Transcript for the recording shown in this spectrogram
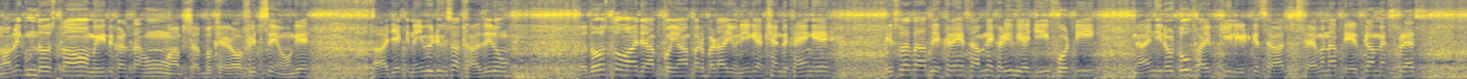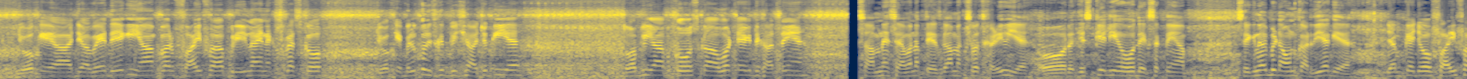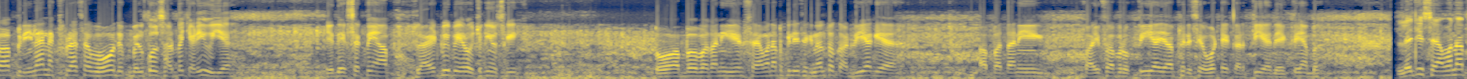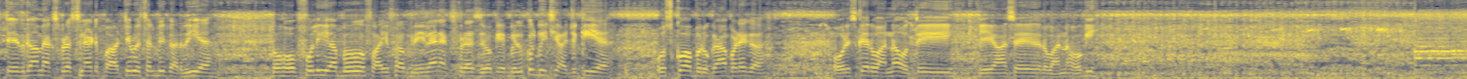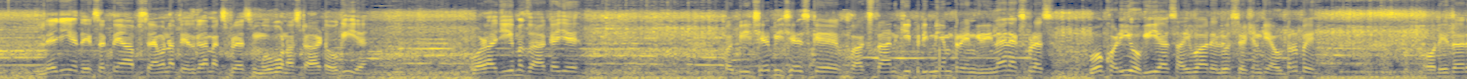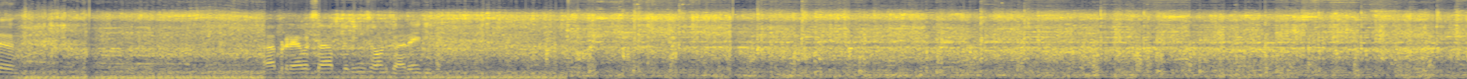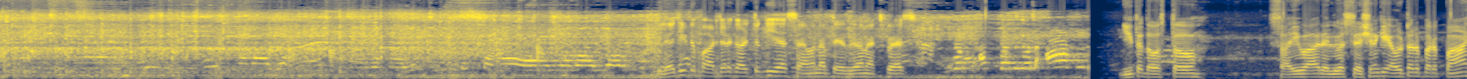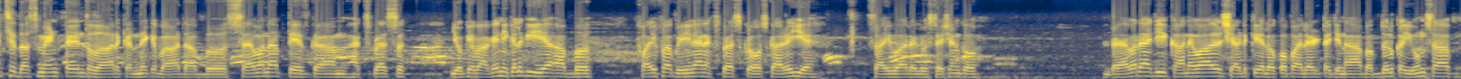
असलम दोस्तों, उम्मीद करता हूँ आप सब खैर ऑफ़िस से होंगे। आज एक नई वीडियो के साथ हाजिर हूँ। तो दोस्तों, आज आपको यहाँ पर बड़ा यूनिक एक्शन दिखाएँगे। इस वक्त आप देख रहे हैं, सामने खड़ी हुई है जी forty nine zero two five की लीड के साथ सेवन अप तेजगाम एक्सप्रेस जो कि आज अवे देगी यहाँ पर फाइव अप री लाइन एक्सप्रेस को, जो कि बिल्कुल इसके पीछे आ चुकी है। तो अभी आपको उसका ओवरटेक दिखाते हैं। सामने सेवन अप तेजगाम एक्सप्रेस खड़ी हुई है। और इसके लिए वो देख सकते हैं आप सिग्नल भी डाउन कर दिया गया है। जबकि जो five up green line express है, वो बिल्कुल सर पर चढ़ी हुई है। ये देख सकते हैं आप लाइट भी पेयर हो चुकी है उसकी। तो अब पता नहीं ये सेवन अप के लिए सिग्नल तो कर दिया गया है। अब पता नहीं फाइव अप रुकती है या फिर इसे ओवरटेक करती है, देखते हैं अब। ले जी सेवन अप तेजगाम एक्सप्रेस ने डिपार्चर विसल भी कर दी है। तो होपफुली अब five up green line express जो कि बिल्कुल पीछे आ चुकी है, उसको अब रुकना पड़ेगा। और इसके रवाना होते ही ये यहाँ से रवाना होगी। ले जी, ये देख सकते हैं आप seven up Tezgam express move होना स्टार्ट हो गई है। बड़ा अजीब मज़ाक है ये। और पीछे पीछे इसके पाकिस्तान की premium train green line express, वो खड़ी होगी या साहिबा रेलवे स्टेशन के आउटर पे। और इधर, आप ड्राइवर साहब चुकिंग साउंड कर रहे हैं जी। ले जी डिपार्चर कर चुकी है सेवन अप तेजगाम एक्सप्रेस जी तो दोस्तों साहिवाल रेलवे स्टेशन के आउटर पर पाँच से दस मिनट इंतज़ार करने के बाद अब सेवन अप तेजगाम एक्सप्रेस जो कि आगे निकल गई है, अब five up green line express cross कर रही है साहिवाल रेलवे स्टेशन को। ड्राइवर हैं जी, खानेवाल शेड के लोको पायलट जनाब अब्दुल कयूम साहब।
